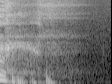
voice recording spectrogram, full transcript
Huh.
